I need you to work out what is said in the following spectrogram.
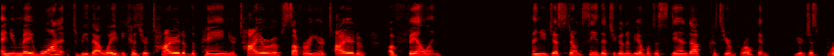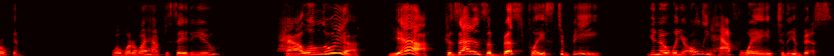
And you may want it to be that way because you're tired of the pain, you're tired of suffering, you're tired of, of failing. And you just don't see that you're going to be able to stand up because you're broken. You're just broken. Well, what do I have to say to you? Hallelujah. Yeah, because that is the best place to be. You know, when you're only halfway to the abyss,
